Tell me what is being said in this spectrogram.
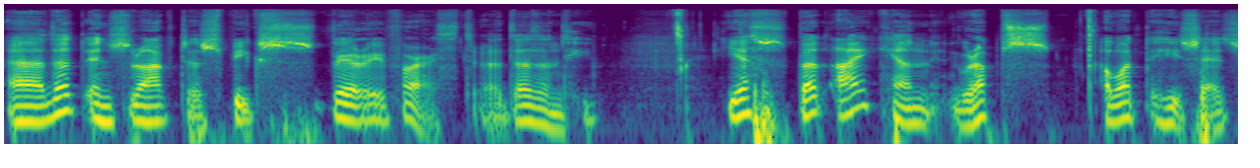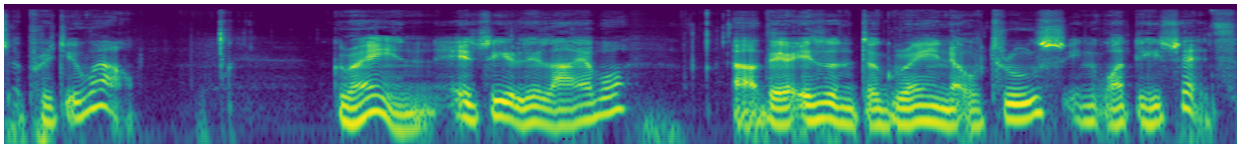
Uh, that instructor speaks very fast, uh, doesn't he? Yes, but I can grasp what he says pretty well. Grain, is he reliable? Uh, there isn't a grain of truth in what he says.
